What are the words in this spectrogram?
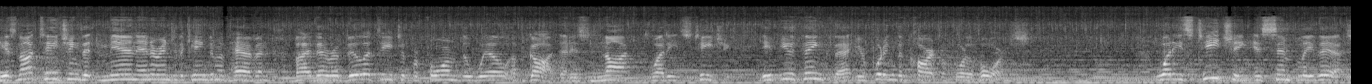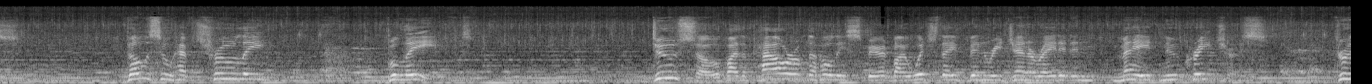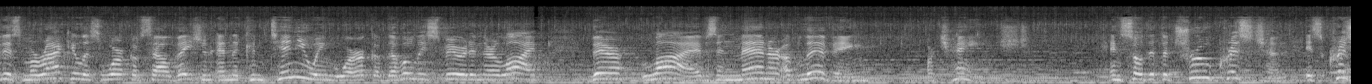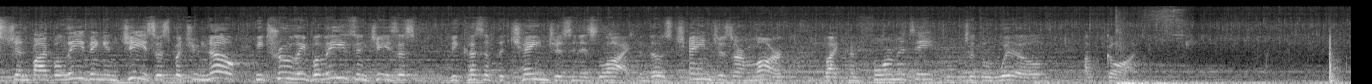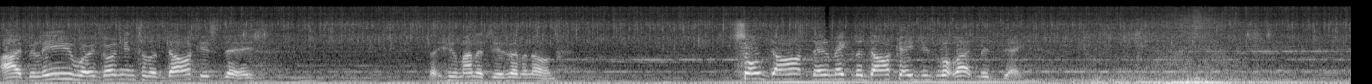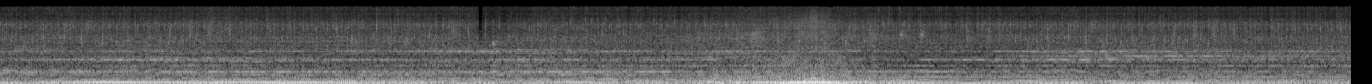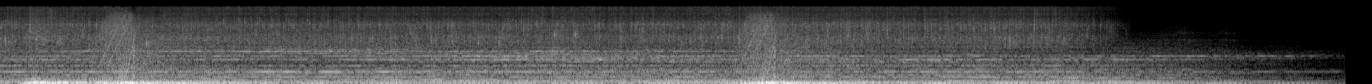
He is not teaching that men enter into the kingdom of heaven by their ability to perform the will of God. That is not what he's teaching. If you think that, you're putting the cart before the horse. What he's teaching is simply this those who have truly believed do so by the power of the Holy Spirit by which they've been regenerated and made new creatures. Through this miraculous work of salvation and the continuing work of the Holy Spirit in their life, their lives and manner of living are changed. And so that the true Christian is Christian by believing in Jesus, but you know he truly believes in Jesus because of the changes in his life. And those changes are marked by conformity to the will of God. I believe we're going into the darkest days that humanity has ever known. So dark they'll make the dark ages look like midday.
